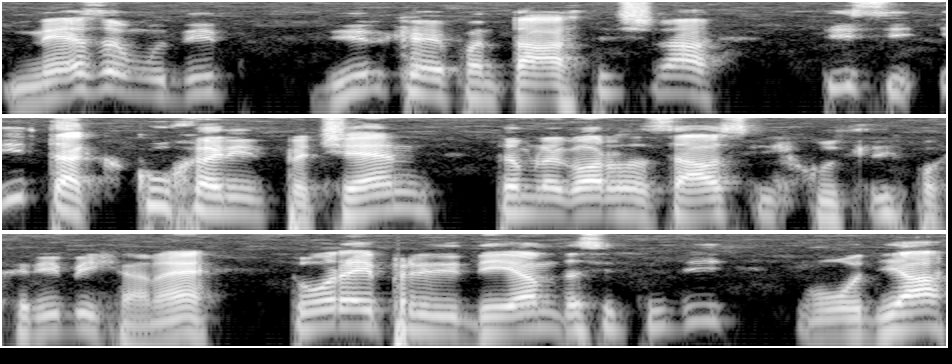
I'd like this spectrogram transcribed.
ne zamuditi, dirka je fantastična, ti si itak kuhan in pečen tam le gor v Savskih kutlih, pa hribih. Torej, predvidevam, da si tudi vodja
